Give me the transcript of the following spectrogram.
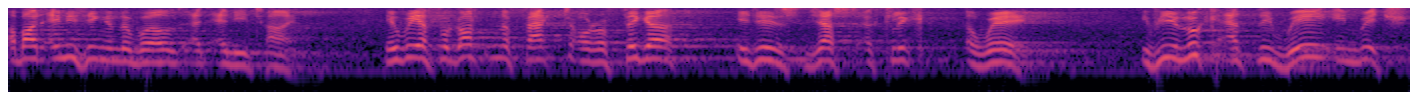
about anything in the world at any time. If we have forgotten a fact or a figure, it is just a click away. If we look at the way in which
